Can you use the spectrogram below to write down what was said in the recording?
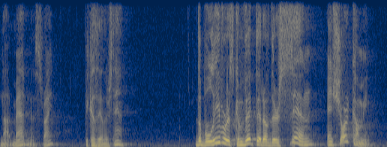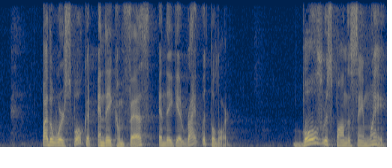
not madness, right? Because they understand. The believer is convicted of their sin and shortcoming by the word spoken, and they confess and they get right with the Lord. Both respond the same way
